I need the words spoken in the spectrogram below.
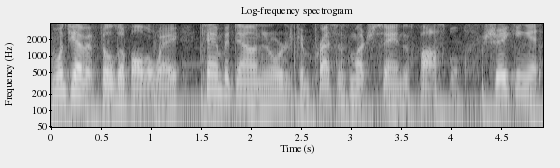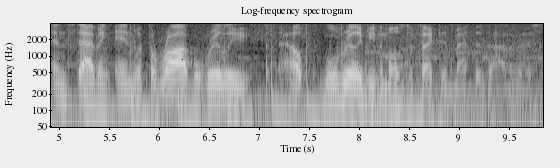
Once you have it filled up all the way, tamp it down in order to compress as much sand as possible. Shaking it and stabbing in with the rod will really help will really be the most effective methods out of this.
